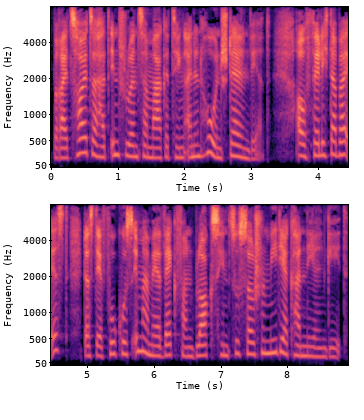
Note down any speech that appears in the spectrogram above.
Bereits heute hat Influencer Marketing einen hohen Stellenwert. Auffällig dabei ist, dass der Fokus immer mehr weg von Blogs hin zu Social Media Kanälen geht.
